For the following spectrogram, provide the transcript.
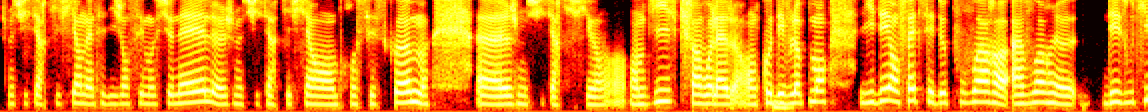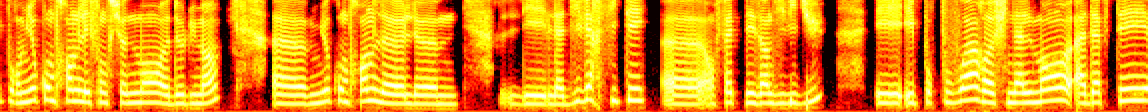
je me suis certifiée en intelligence émotionnelle, je me suis certifiée en processcom, je me suis certifiée en, en disque, enfin voilà, en co-développement. L'idée, en fait, c'est de pouvoir euh, avoir euh, des outils pour mieux comprendre les fonctionnements euh, de l'humain, mieux comprendre le, la diversité en fait des individus et, pour pouvoir finalement adapter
